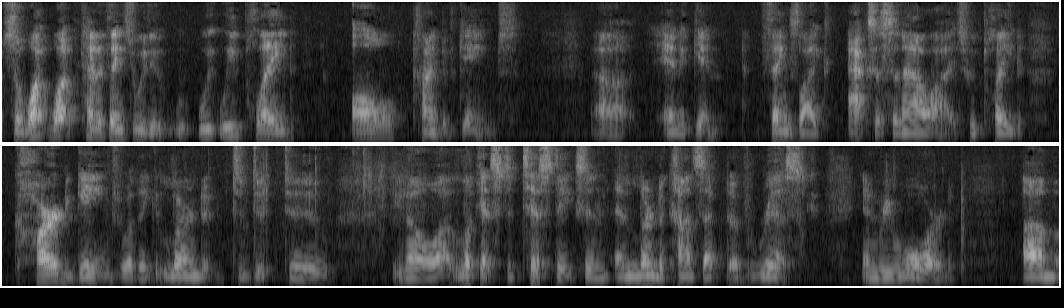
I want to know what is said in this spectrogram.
so what, what kind of things do we do? We, we played all kind of games. Uh, and again, things like Axis and Allies. We played card games where they learned to do, to you know uh, look at statistics and, and learn the concept of risk and reward. Um,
